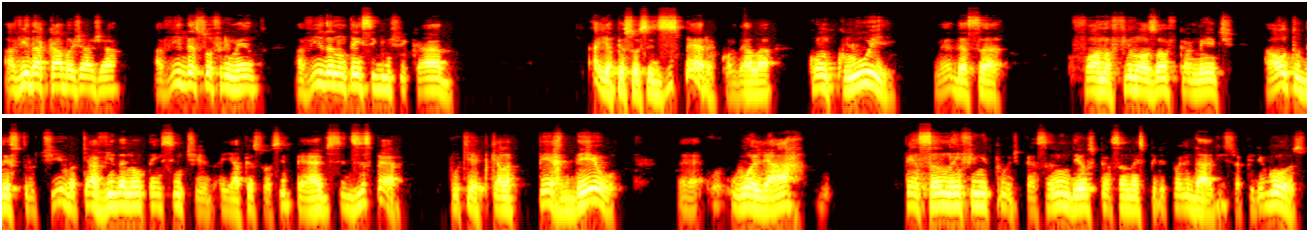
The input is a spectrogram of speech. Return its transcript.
A vida acaba já já. A vida é sofrimento. A vida não tem significado. Aí a pessoa se desespera quando ela conclui né, dessa forma filosoficamente autodestrutiva que a vida não tem sentido. E a pessoa se perde, se desespera. Por quê? Porque ela perdeu é, o olhar pensando na infinitude, pensando em Deus, pensando na espiritualidade. Isso é perigoso.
